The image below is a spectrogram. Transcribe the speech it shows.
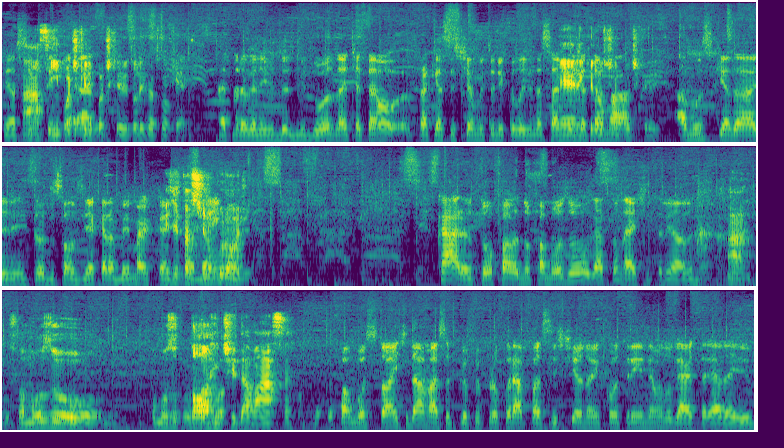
Tem as Ah, sim, pode crer, pode crer, eu tô ligado qual é. Tartaruga Ninja de 2012, né? Tinha até, pra quem assistia muito Nickelodeon nessa época, É, tinha até uma, pode crer. a musiquinha da introduçãozinha que era bem E marcante você tá assistindo também. por onde? Cara, eu tô no famoso Gatonete, tá ligado? Ah, o famoso. O famoso O torrent da massa. O famoso torrent da massa, porque eu fui procurar pra assistir, eu não encontrei em nenhum lugar, tá ligado? Aí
